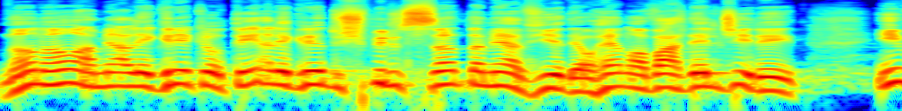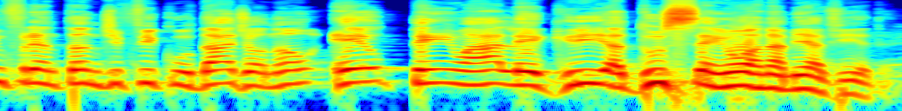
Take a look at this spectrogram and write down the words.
Não, não, a minha alegria que eu tenho é a alegria do Espírito Santo na minha vida, é o renovar dele direito. Enfrentando dificuldade ou não, eu tenho a alegria do Senhor na minha vida.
